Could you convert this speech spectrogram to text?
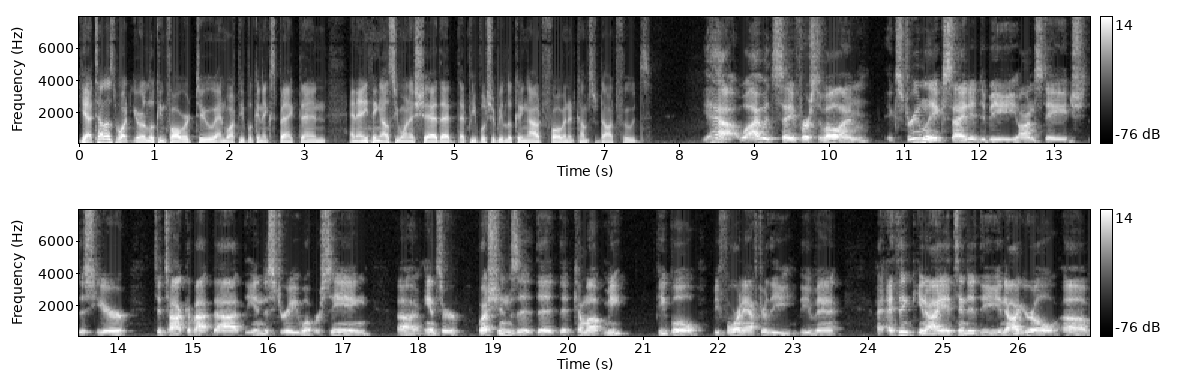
Yeah, tell us what you're looking forward to and what people can expect and and anything else you want to share that that people should be looking out for when it comes to Dot Foods. Yeah, well, I would say first of all, I'm extremely excited to be on stage this year to talk about that, the industry, what we're seeing, uh, answer questions that, that, that come up, meet people before and after the, the event. I think you know I attended the inaugural uh,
